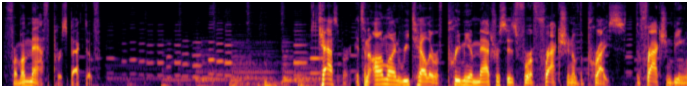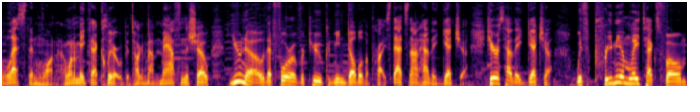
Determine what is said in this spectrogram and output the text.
from a math perspective. Casper, it's an online retailer of premium mattresses for a fraction of the price. The fraction being less than one. I want to make that clear. We've been talking about math in the show. You know that 4 over 2 could mean double the price. That's not how they get you. Here's how they get you with premium latex foam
